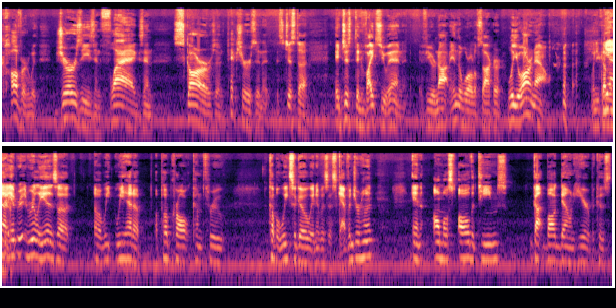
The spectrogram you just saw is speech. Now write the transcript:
covered with jerseys and flags and scarves and pictures, and it, it's just a, it just invites you in. If you're not in the world of soccer, well, you are now. when you come yeah, it, it really is. Uh, uh, we we had a, a pub crawl come through a couple weeks ago, and it was a scavenger hunt, and almost all the teams got bogged down here because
